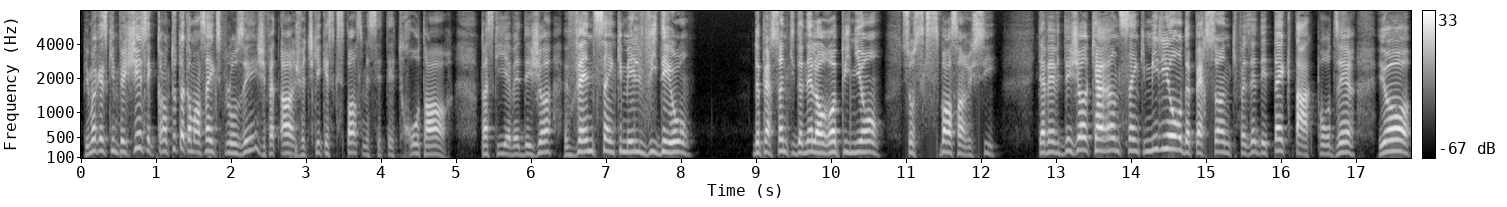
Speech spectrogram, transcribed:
Puis moi, qu'est-ce qui me fait chier, c'est que quand tout a commencé à exploser, j'ai fait Ah, je vais checker qu'est-ce qui se passe, mais c'était trop tard. Parce qu'il y avait déjà 25 000 vidéos de personnes qui donnaient leur opinion sur ce qui se passe en Russie. Il y avait déjà 45 millions de personnes qui faisaient des TikTok pour dire Yo,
